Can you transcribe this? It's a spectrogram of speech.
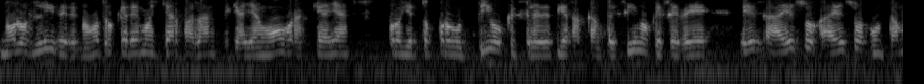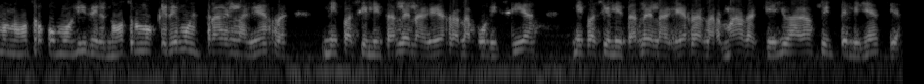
no los líderes. Nosotros queremos echar para adelante que hayan obras que hayan proyectos productivos que se le dé tierra al campesino que se dé es a eso a eso apuntamos nosotros como líderes. Nosotros no queremos entrar en la guerra ni facilitarle la guerra a la policía, ni facilitarle la guerra a la armada, que ellos hagan su inteligencia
